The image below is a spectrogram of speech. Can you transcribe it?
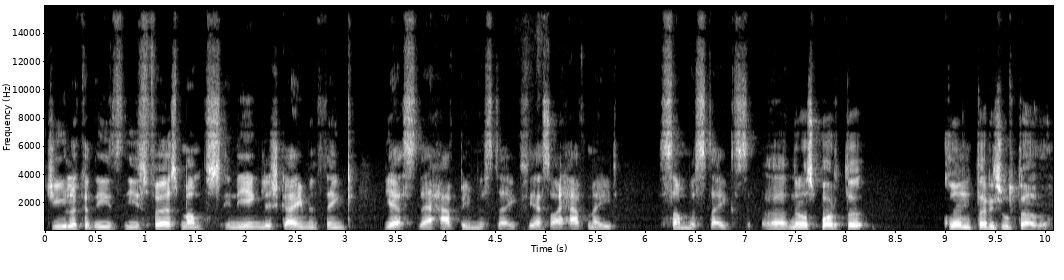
do you look at these these first months in the English game and think, yes, there have been mistakes. Yes, I have made some mistakes. Uh, nello sport conta il risultato.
